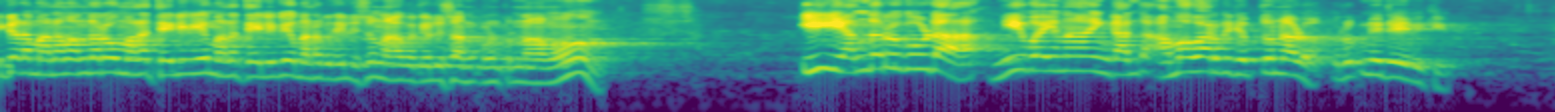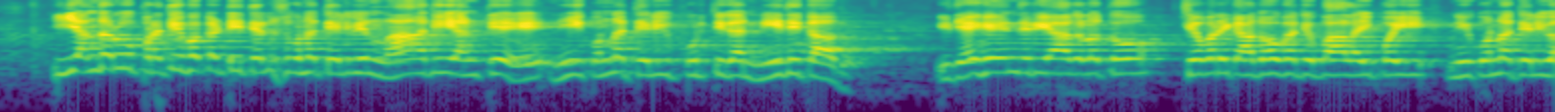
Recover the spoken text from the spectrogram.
ఇక్కడ మనమందరూ మన తెలివి మన తెలివి మనకు తెలుసు నాకు తెలుసు అనుకుంటున్నాము. ఈ అందరూ కూడా నీవైనా ఇంక అంత అమ్మవారికి చెప్తున్నాడు రుక్మిదేవికి ఈ అందరూ ప్రతి ఒక్కటి తెలుసుకున్న తెలివి నాది అంటే నీకున్న తెలివి పూర్తిగా నీది కాదు. ఈ దేహేంద్రియాదులతో చివరికి అధోగతి పాలైపోయి నీకున్న తెలివి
